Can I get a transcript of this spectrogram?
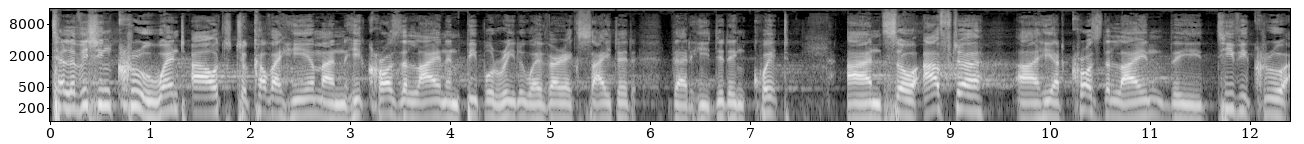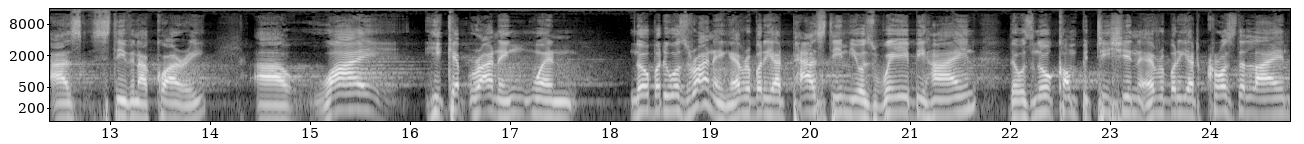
television crew went out to cover him and he crossed the line and people really were very excited that he didn't quit and so after uh, he had crossed the line the tv crew asked stephen akhwari uh, why he kept running when nobody was running. Everybody had passed him. He was way behind. There was no competition. Everybody had crossed the line.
